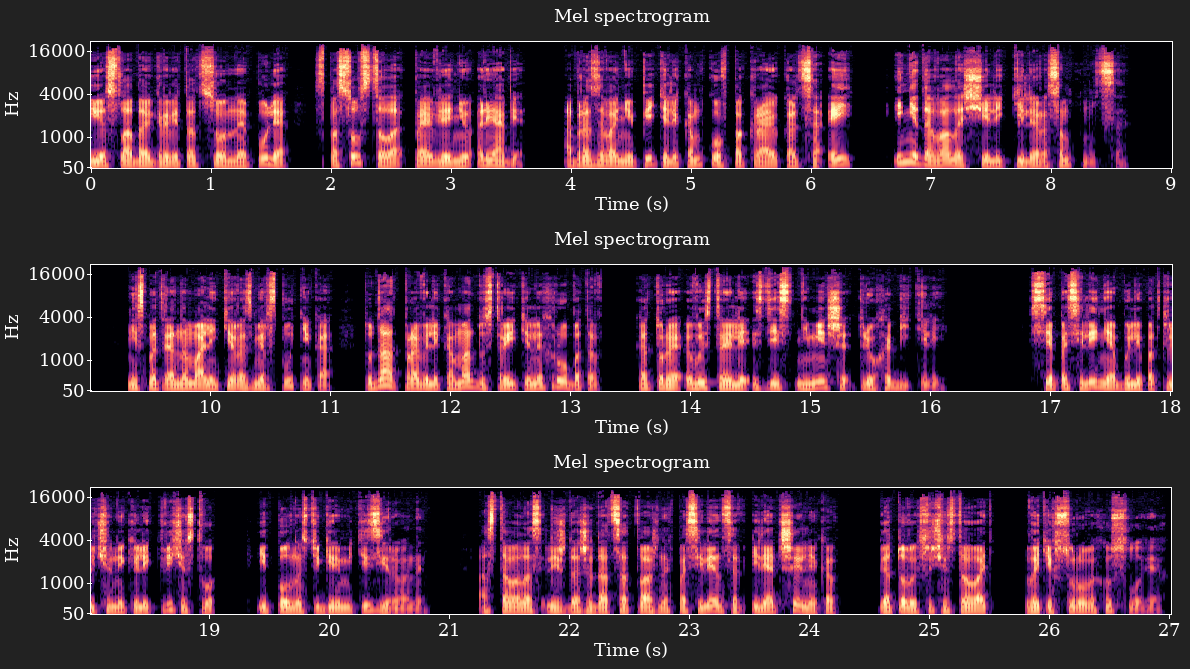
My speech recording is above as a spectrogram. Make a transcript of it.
ее слабое гравитационное поле способствовало появлению ряби, образованию петель и комков по краю кольца A и не давало щели киллера сомкнуться. Несмотря на маленький размер спутника, туда отправили команду строительных роботов, которые выстроили здесь не меньше трех обителей. Все поселения были подключены к электричеству и полностью герметизированы. Оставалось лишь дожидаться отважных поселенцев или отшельников, готовых существовать в этих суровых условиях.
